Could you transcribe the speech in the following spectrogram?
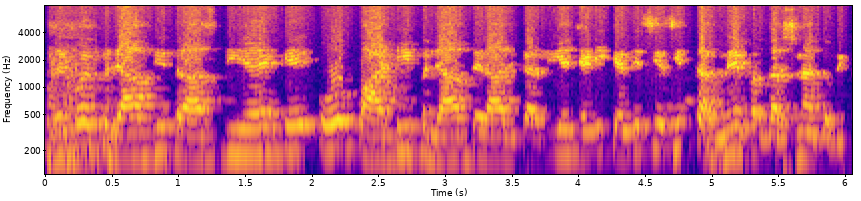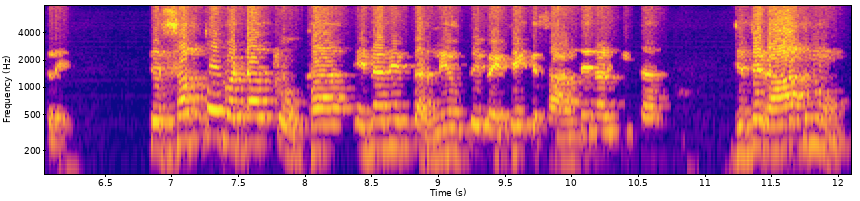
ਦੇਖੋ ਇਹ ਪੰਜਾਬ ਦੀ ਤਰਾਸਦੀ ਹੈ ਕਿ ਉਹ ਪਾਰਟੀ ਪੰਜਾਬ ਤੇ ਰਾਜ ਕਰਦੀ ਹੈ ਜਿਹੜੀ ਕਹਿੰਦੀ ਸੀ ਅਸੀਂ ਧਰਨੇ ਪ੍ਰਦਰਸ਼ਨਾਂ ਤੋਂ ਨਿਕਲੇ। ਤੇ ਸਭ ਤੋਂ ਵੱਡਾ ਧੋਖਾ ਇਹਨਾਂ ਨੇ ਧਰਨੇ ਉੱਤੇ ਬੈਠੇ ਕਿਸਾਨ ਦੇ ਨਾਲ ਕੀਤਾ। ਜਿੱਥੇ ਰਾਤ ਨੂੰ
